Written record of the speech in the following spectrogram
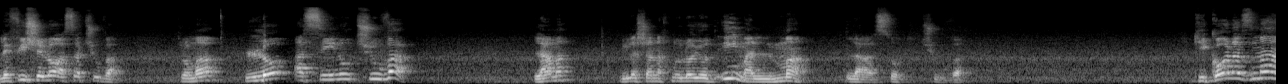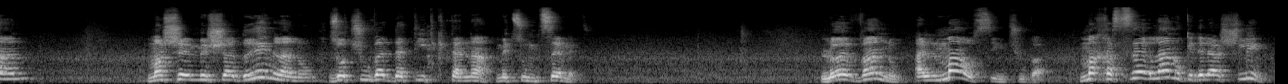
לפי שלא עשה תשובה. כלומר, לא עשינו תשובה. למה? בגלל שאנחנו לא יודעים על מה לעשות תשובה. כי כל הזמן מה שמשדרים לנו זו תשובה דתית קטנה, מצומצמת. לא הבנו על מה עושים תשובה, מה חסר לנו כדי להשלים.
